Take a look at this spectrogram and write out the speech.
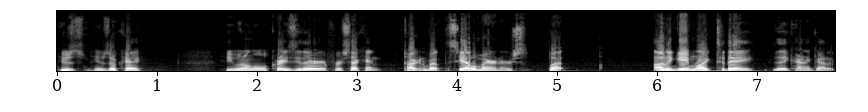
he was he was okay. He went a little crazy there for a second talking about the Seattle Mariners, but on a game like today, they kind of got to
